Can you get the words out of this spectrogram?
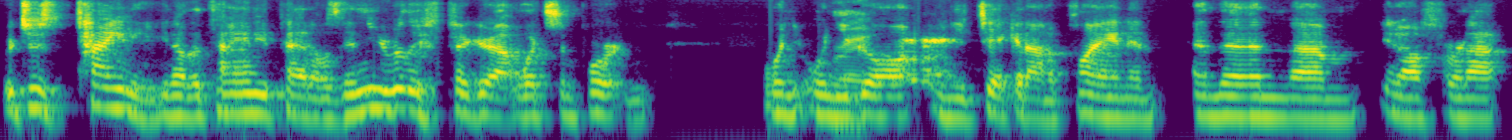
which is tiny, you know, the tiny pedals. And you really figure out what's important when, when you go when you take it on a plane. And, and then, um, you know, if we're not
